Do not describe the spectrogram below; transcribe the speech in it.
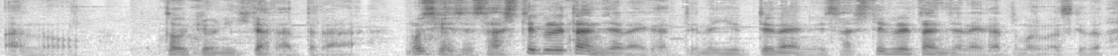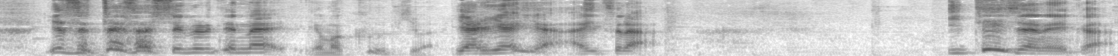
あの、東京に行きたかったから、もしかしてさしてくれたんじゃないかってね、言ってないのにさしてくれたんじゃないかと思いますけど、いや、絶対さしてくれてない。いや、まあ空気は。いやいやいや、あいつら、痛いじゃねえか。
